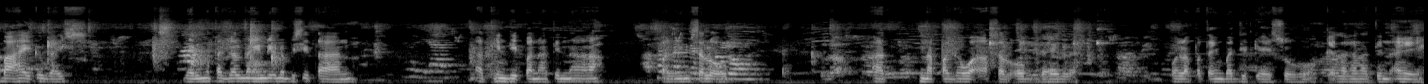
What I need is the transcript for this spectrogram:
bahay ko guys. Dahil matagal na hindi nabisitahan at hindi pa natin na palin sa loob at napagawa sa loob dahil wala pa tayong budget guys. So kailangan natin ay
